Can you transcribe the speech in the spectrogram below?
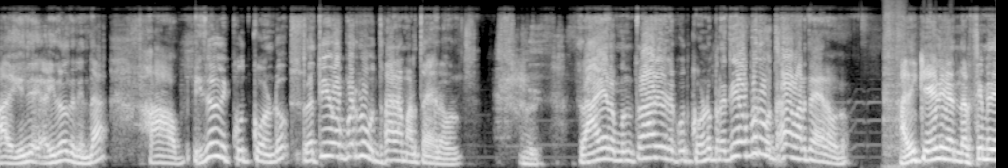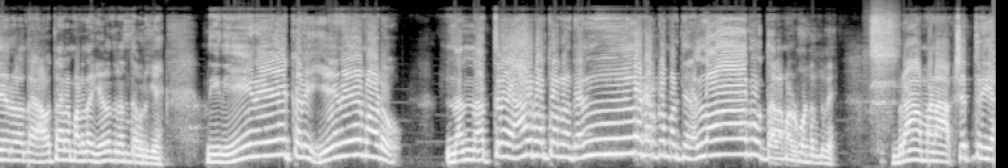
ಆ ಇದೆ ಇರೋದ್ರಿಂದ ಆ ಇದರಲ್ಲಿ ಕೂತ್ಕೊಂಡು ಪ್ರತಿಯೊಬ್ಬರನ್ನು ಉದ್ಧಾರ ಮಾಡ್ತಾ ಇರೋರು. ರಾಯರ ಮುಂತಾದಲ್ಲಿ ಕೂತ್ಕೊಂಡು ಪ್ರತಿಯೊಬ್ಬರು ಉದ್ಧಾರ ಮಾಡ್ತಾ ಇರೋರು. ಅದಕ್ಕೆ ಹೇಳಿದೆ ನರಸಿಂಹದೇವರು ಅವತಾರ ಮಾಡಿದಾಗ ಹೇಳಿದ್ರಂತ ಅವ್ರಿಗೆ ನೀನೇನೇ ಏನೇ ಕರಿ ಏನೇ ಮಾಡು ನನ್ನ ಹತ್ರ ಯಾರು ಬರ್ತಾರೋ ಅದೆಲ್ಲ ಕರ್ಕೊಂಡ್ ಬರ್ತೀನಿ. ಎಲ್ಲಾರು ಉದ್ಧಾರ ಮಾಡ್ಕೊಂಡ್ರೆ ಬ್ರಾಹ್ಮಣ ಕ್ಷತ್ರಿಯ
